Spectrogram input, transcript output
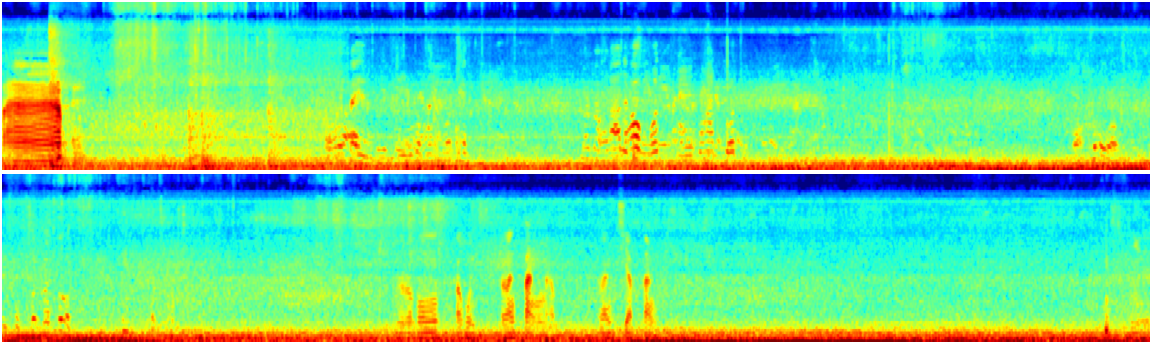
ป๊าบ จะห้องรถพัดรถ เราคงฟังคุณกำลังตั้งนะครับกำลังเฉียบตั้งนี่เลย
